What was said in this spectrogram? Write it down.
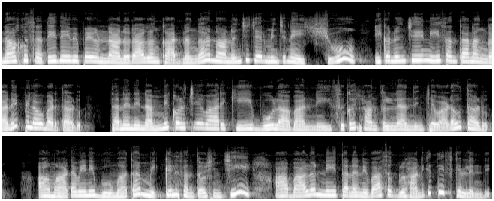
నాకు సతీదేవిపై ఉన్న అనురాగం కారణంగా నా నుంచి జన్మించిన ఇష్యువు ఇక నుంచి నీ సంతానంగానే పిలువబడతాడు. తనని నమ్మి కొలిచే వారికి భూలాభాన్ని సుఖశాంతుల్ని అందించేవాడవుతాడు. ఆ మాట విని భూమాత మిక్కిలి సంతోషించి ఆ బాలుణ్ణి తన నివాస గృహానికి తీసుకెళ్ళింది.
